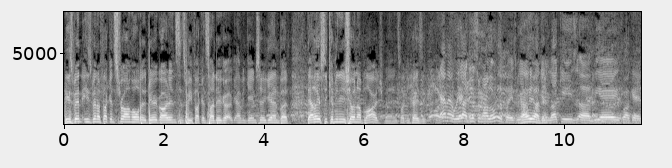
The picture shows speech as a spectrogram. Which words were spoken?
he's been he's been a fucking stronghold at Beer Garden since we fucking started having games here again. But the LAFC community is showing up large, man. It's fucking crazy. Yeah, man, we got dudes from all over the place. We got Hell yeah, fucking dude. Lucky's, uh, BA, fucking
